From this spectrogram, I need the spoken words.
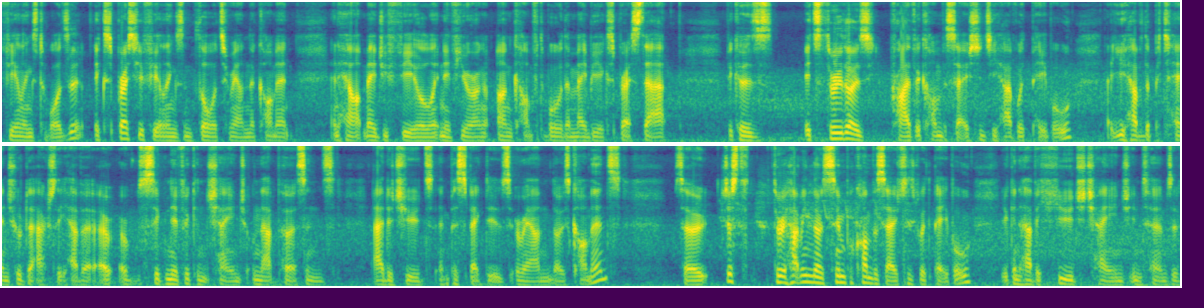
feelings towards it, express your feelings and thoughts around the comment and how it made you feel. And if you're un uncomfortable, then maybe express that because it's through those private conversations you have with people that you have the potential to actually have a, a significant change on that person's attitudes and perspectives around those comments. So just through having those simple conversations with people, you can have a huge change in terms of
